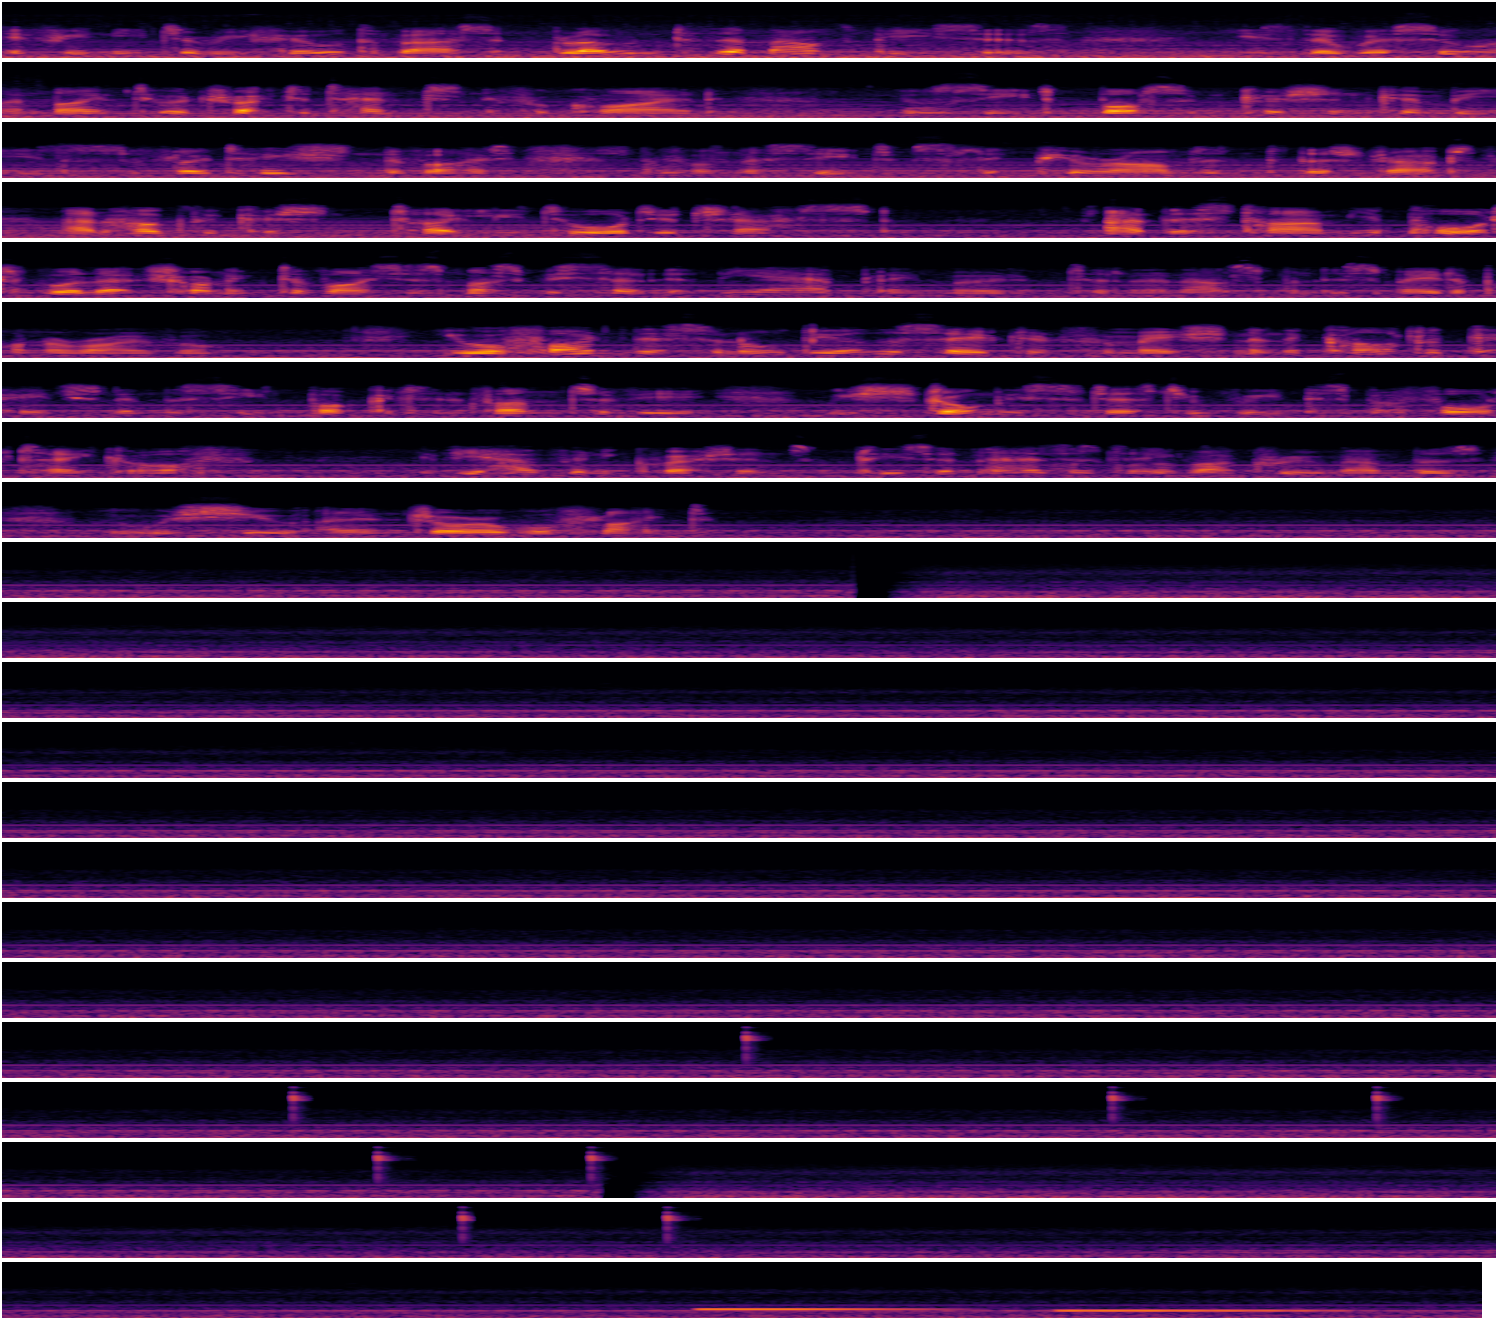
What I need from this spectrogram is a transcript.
If you need to refill the vest, blow into the mouthpieces. Use the whistle and light to attract attention if required. Your seat bottom cushion can be used as a flotation device. From the seat, slip your arms into the straps and hug the cushion tightly towards your chest. At this time, your portable electronic devices must be set in the airplane mode until an announcement is made upon arrival. You will find this and all the other safety information in the card located in the seat pocket in front of you. We strongly suggest you read this before takeoff. If you have any questions, please don't hesitate with our crew members. We wish you an enjoyable flight.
